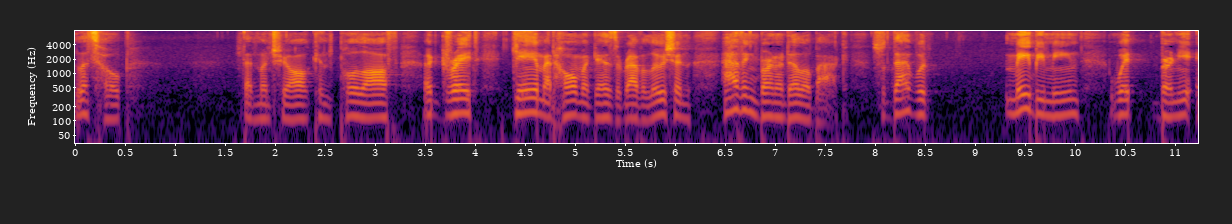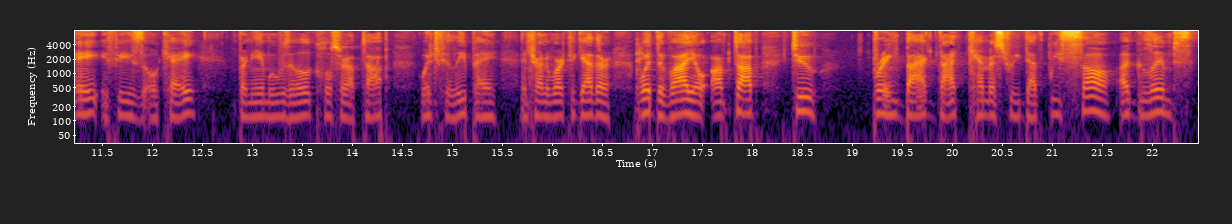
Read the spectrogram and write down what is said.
Let's hope that Montreal can pull off a great game at home against the Revolution, having Bernardello back. So that would maybe mean with Bernier, if he's okay, Bernier moves a little closer up top with Felipe and trying to work together with Di Vaio up top to bring back that chemistry that we saw a glimpse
